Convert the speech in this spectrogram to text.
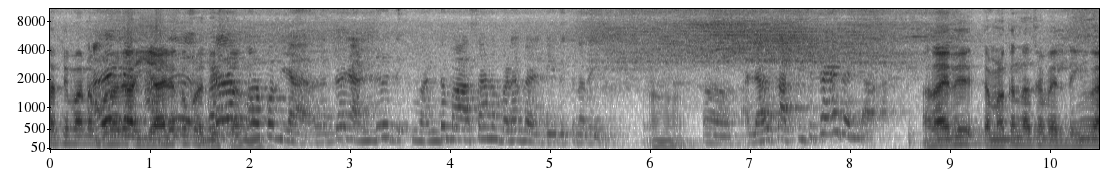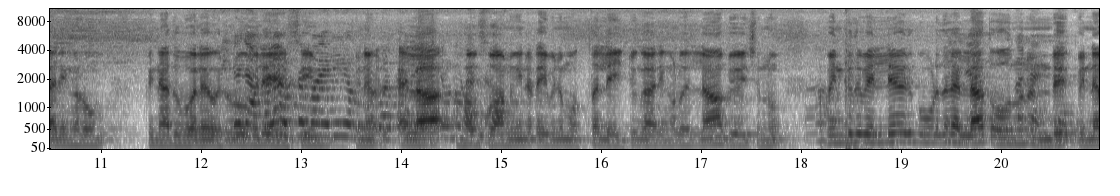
സത്യം പറഞ്ഞ ഇവിടെ ഒരു അയ്യായിരം ഒക്കെ പ്രതീക്ഷിച്ചു രണ്ട് മാസാണ് രണ്ട് മാസമാണ് ഇവിടെ വെൽഡ് അല്ലാതെ കത്തിച്ചിട്ടായതല്ല. അതായത് നമ്മൾക്ക് എന്താ വെച്ചാൽ വെൽഡിങ്ങും കാര്യങ്ങളും പിന്നെ അതുപോലെ ഒരു റൂമിൽ എ സിയും പിന്നെ എല്ലാ ഹൗസ് വാമിങ്ങിന്റെ ടൈമിൽ മൊത്തം ലൈറ്റും കാര്യങ്ങളും എല്ലാം ഉപയോഗിച്ചിരുന്നു. അപ്പൊ എനിക്കിത് വലിയ ഒരു കൂടുതലല്ല തോന്നുന്നുണ്ട്. പിന്നെ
